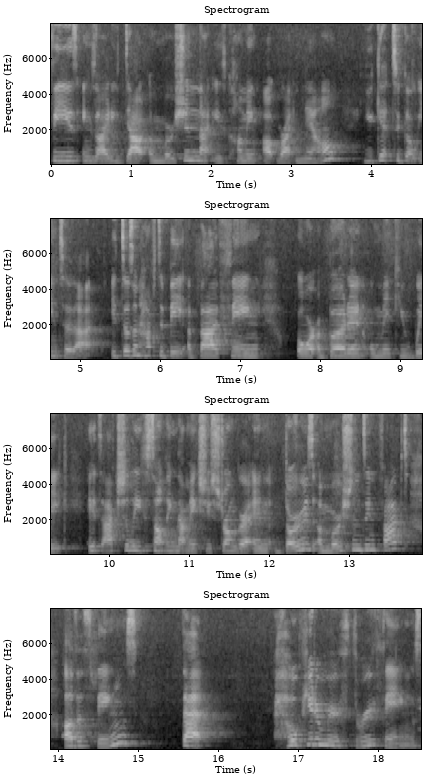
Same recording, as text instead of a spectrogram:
fears, anxiety, doubt, emotion that is coming up right now, you get to go into that. It doesn't have to be a bad thing or a burden or make you weak. It's actually something that makes you stronger. And those emotions, in fact, are the things that help you to move through things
